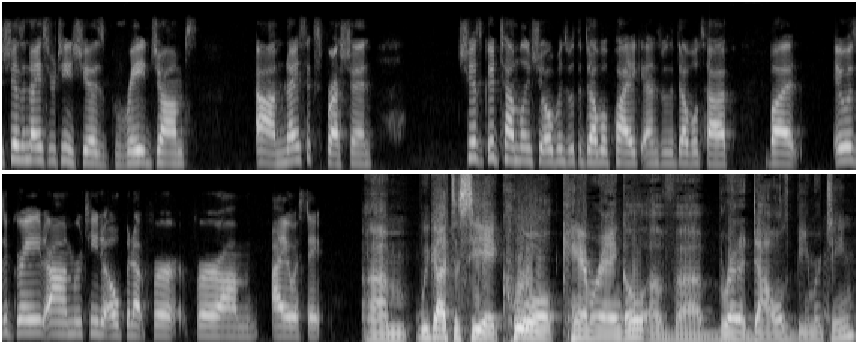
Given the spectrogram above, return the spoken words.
she has a nice routine. She has great jumps, um, nice expression. She has good tumbling. She opens with a double pike, ends with a double tuck. But it was a great um, routine to open up for for um, Iowa State. Um, we got to see a cool camera angle of uh, Brenna Dowell's beam routine.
